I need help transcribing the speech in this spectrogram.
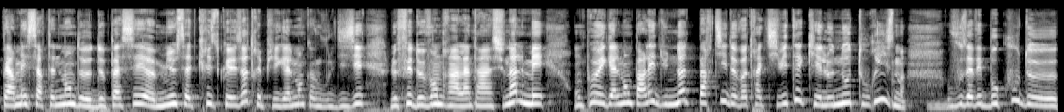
permet certainement de, passer euh, mieux cette crise que les autres et puis également comme vous le disiez le fait de vendre à l'international mais on peut également parler d'une autre partie de votre activité qui est le no-tourisme. Vous avez beaucoup de,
